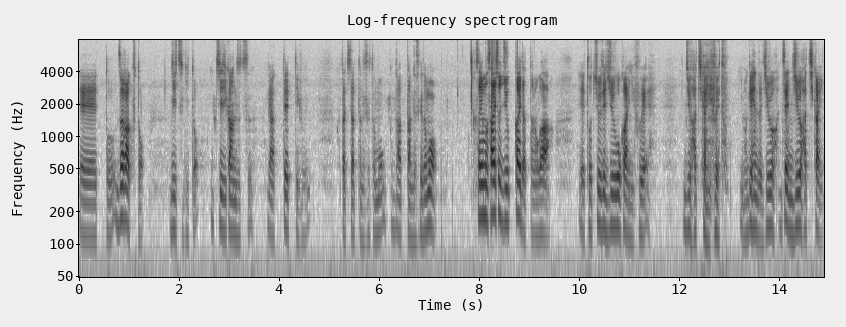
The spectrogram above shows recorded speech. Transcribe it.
え、っと座学と実技と1時間ずつやってっていう形だったんですけどもだったんですけどもそれも最初10回だったのが、え、途中で15回に増え18回に増えと。今現在全18回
